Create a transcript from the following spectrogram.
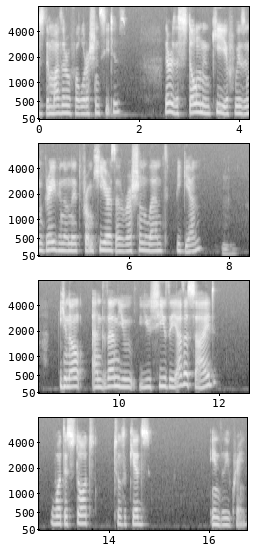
is the mother of all Russian cities. There is a stone in Kiev with engraving on it from here the Russian land began. Mm-hmm. You know, and then you you see the other side, what is taught to the kids in the Ukraine.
